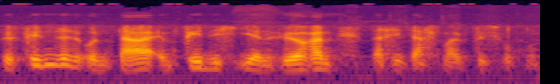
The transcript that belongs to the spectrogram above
befindet. Und da empfehle ich Ihren Hörern, dass Sie das mal besuchen.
